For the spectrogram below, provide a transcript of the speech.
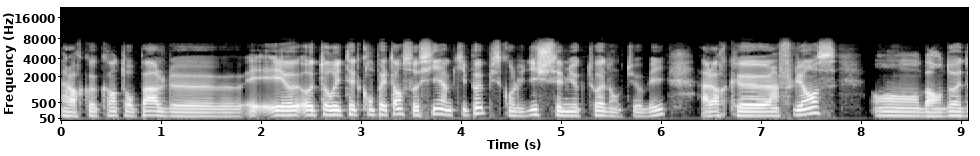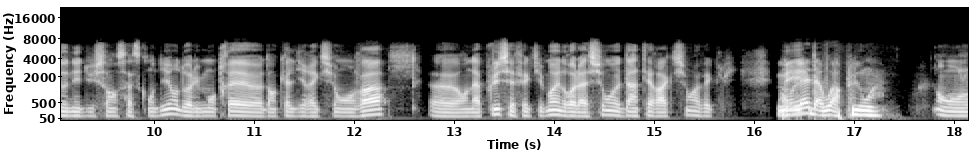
Alors que quand on parle de et, autorité de compétence aussi un petit peu, puisqu'on lui dit je sais mieux que toi, donc tu obéis. Alors que influence, on, bah, on doit donner du sens à ce qu'on dit, on doit lui montrer euh, dans quelle direction on va. Euh, on a plus effectivement une relation d'interaction avec lui. Mais on l'aide à voir plus loin. On,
